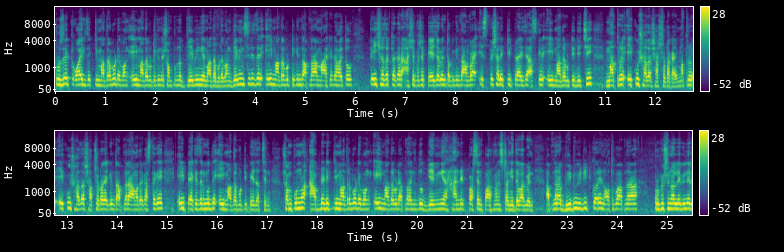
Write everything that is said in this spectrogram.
প্রজেক্ট ওয়াইজ একটি মাদারবোর্ড এবং এই মাদারবোর্ডটি কিন্তু সম্পূর্ণ গেমিংয়ের মাদারবোর্ড এবং গেমিং সিরিজের এই মাদারবোর্ডটি কিন্তু আপনারা মার্কেটে হয়তো তেইশ হাজার টাকার আশেপাশে পেয়ে যাবেন। তবে কিন্তু আমরা স্পেশাল একটি প্রাইজে আজকের এই মাদারবোর্ডটি দিচ্ছি মাত্র একুশ হাজার সাতশো টাকায়। মাত্র একুশ হাজার সাতশো টাকায় কিন্তু আপনারা আমাদের কাছ থেকে এই প্যাকেজের মধ্যে এই মাদারবোর্ডটি পেয়ে যাচ্ছেন। সম্পূর্ণ আপডেট একটি মাদারবোর্ড এবং এই মাদারবোর্ডে আপনারা কিন্তু গেমিংয়ের হান্ড্রেড পার্সেন্ট পারফরমেন্সটা নিতে পারবেন। আপনারা ভিডিও এডিট করেন অথবা আপনারা প্রফেশনাল লেভেলের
